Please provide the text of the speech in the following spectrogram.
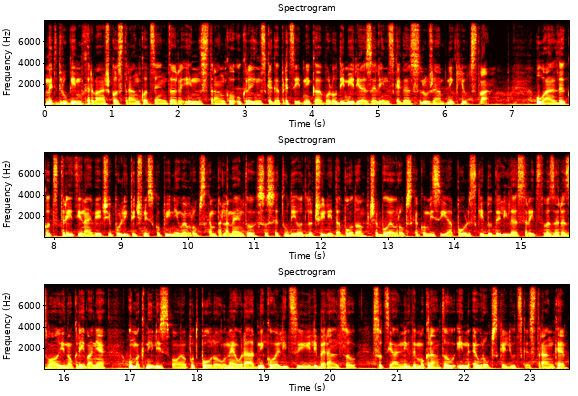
med drugim Hrvaško stranko Center in stranko ukrajinskega predsednika Volodimirja Zelenskega služabnik ljudstva. V Alde kot tretji največji politični skupini v Evropskem parlamentu so se tudi odločili, da bodo, če bo Evropska komisija Polski dodelila sredstva za razvoj in okrevanje, umaknili svojo podporo v neuradni koaliciji liberalcev, socialnih demokratov in Evropske ljudske stranke.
